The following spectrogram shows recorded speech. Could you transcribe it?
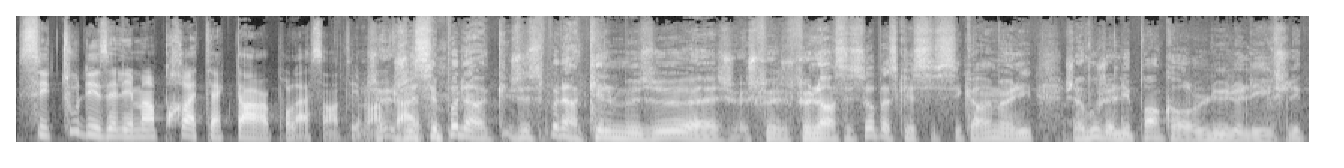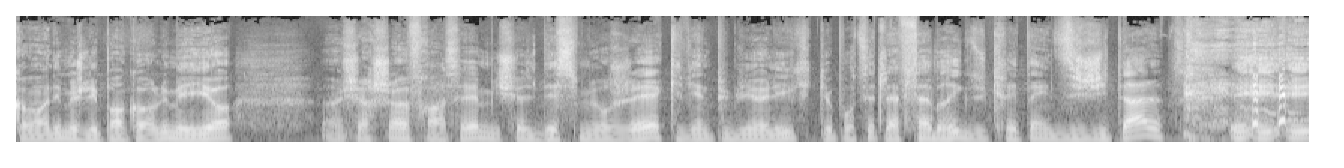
c'est tous des éléments protecteurs pour la santé mentale. Je ne sais, pas dans- je sais pas dans quelle mesure euh, je, je peux, je peux lancer ça parce que c'est quand même un livre. J'avoue, je ne l'ai pas encore lu, le livre. Je l'ai commandé, mais je ne l'ai pas encore lu. Mais il y a un chercheur français, Michel Desmurget, qui vient de publier un livre qui a pour titre La fabrique du crétin digital. Et, et- et-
